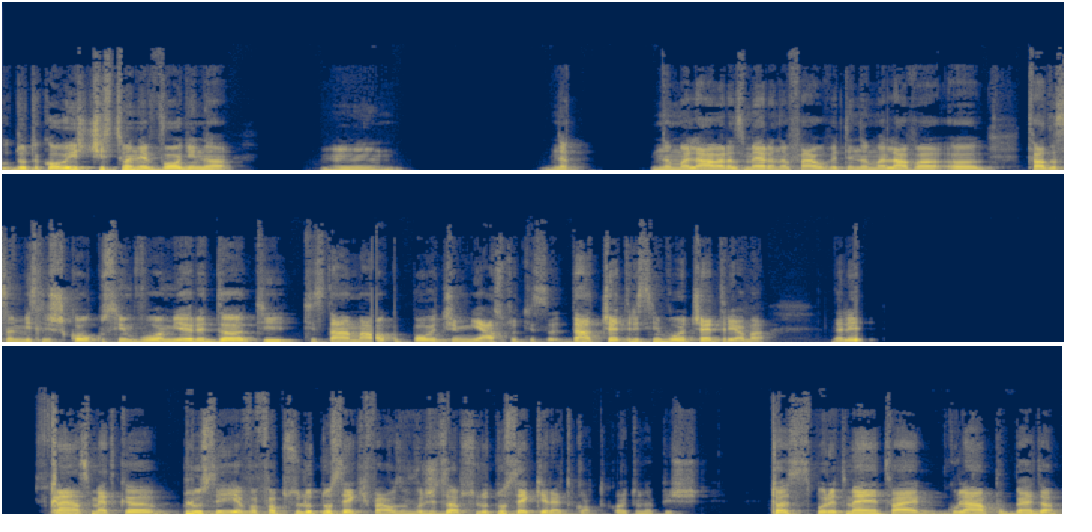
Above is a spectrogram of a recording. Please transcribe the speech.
до такова изчистване води на, на намалява размера на файловете, намалява а, това да се мислиш колко символа ми е реда, ти, ти става малко повече място. Ти са... Да, 4 символа 4, ама нали, в крайна сметка плюс е, е в абсолютно всеки файл, въжи за абсолютно всеки ред код, който напишеш. Тоест, според мен това е голяма победа.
